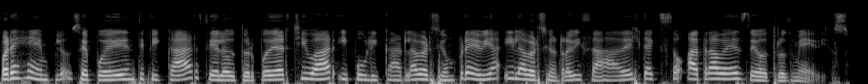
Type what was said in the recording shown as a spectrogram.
Por ejemplo, se puede identificar si el autor puede archivar y publicar la versión previa y la versión revisada del texto a través de otros medios.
